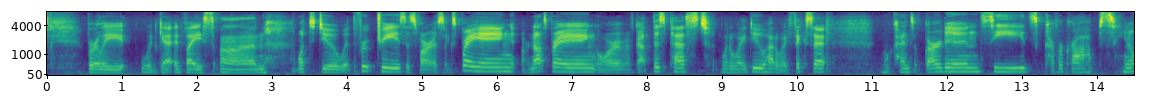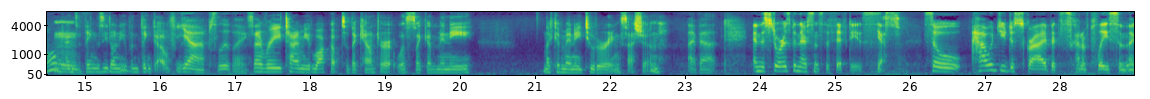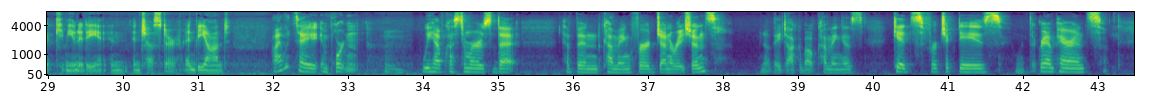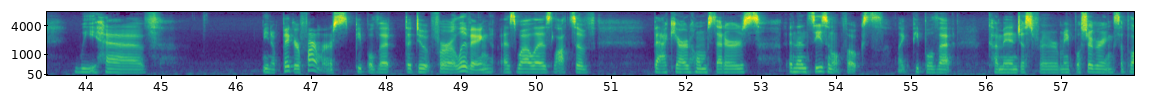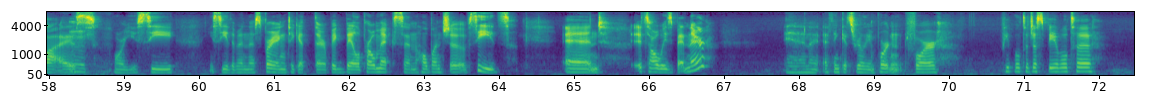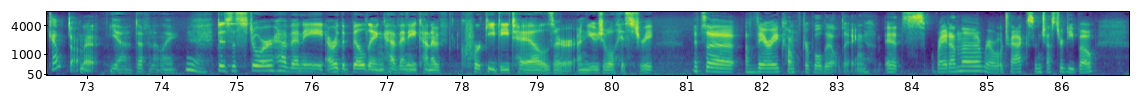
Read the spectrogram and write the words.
Burley would get advice on what to do with the fruit trees as far as like spraying or not spraying, or I've got this pest. What do I do? How do I fix it? all kinds of garden seeds, cover crops, you know, all mm. kinds of things you don't even think of. Yeah, absolutely. So every time you'd walk up to the counter, it was like a mini like a mini tutoring session. I bet. And the store has been there since the 50s. Yes. So, how would you describe its kind of place in the community in, in Chester and beyond? I would say important. Hmm. We have customers that have been coming for generations. You know, they talk about coming as kids for chick days with their grandparents. We have you know bigger farmers people that that do it for a living as well as lots of backyard homesteaders and then seasonal folks like people that come in just for maple sugaring supplies mm. or you see you see them in the spring to get their big bale pro mix and a whole bunch of seeds and it's always been there and I, I think it's really important for people to just be able to count on it. Yeah, definitely. Yeah. Does the store have any, or the building have any kind of quirky details or unusual history? It's a, a very comfortable building. It's right on the railroad tracks in Chester Depot,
